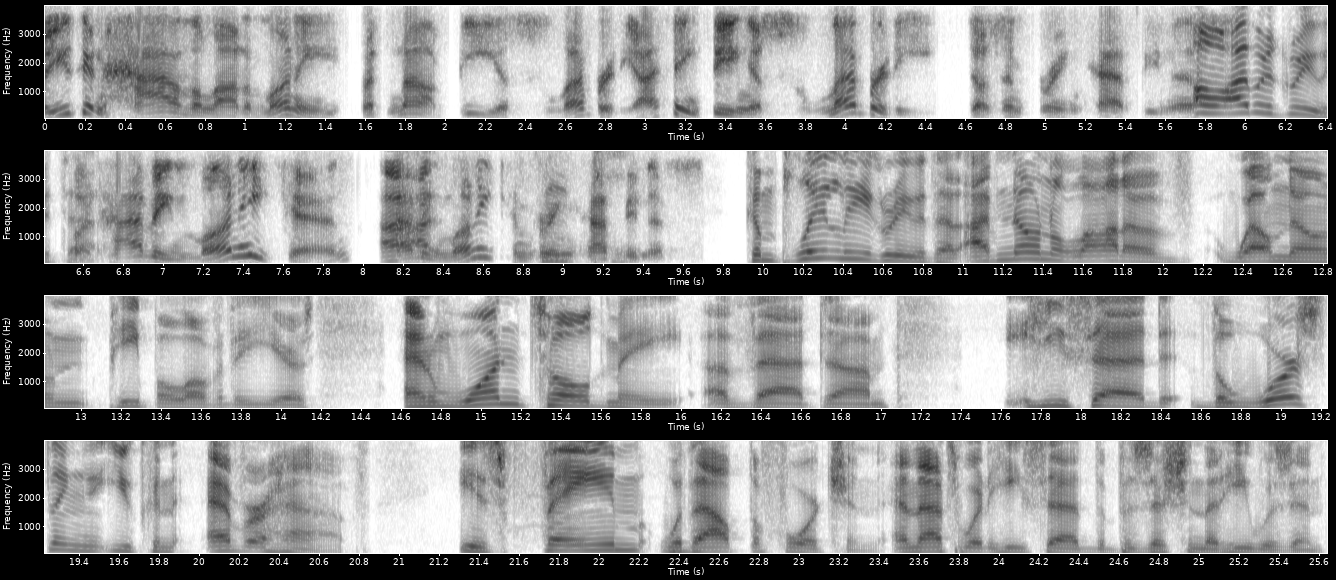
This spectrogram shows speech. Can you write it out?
So you can have a lot of money but not be a celebrity. I think being a celebrity doesn't bring happiness. Oh, I would agree with that. But having money can. Having money can bring happiness. Completely agree with that. I've known a lot of well known people over the years, and one told me uh, that um, he said the worst thing that you can ever have is fame without the fortune. And that's what he said, the position that he was in.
